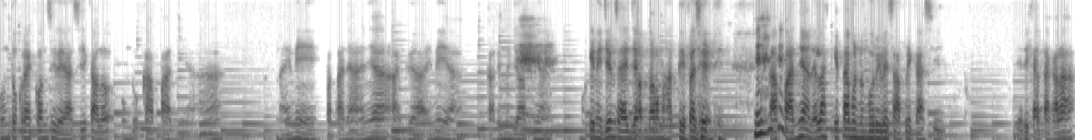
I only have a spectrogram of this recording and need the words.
untuk rekonsiliasi kalau untuk kapannya? Nah ini pertanyaannya agak ini ya kali menjawabnya. Mungkin izin saya jawab normatif aja ini. Kapannya adalah kita menunggu rilis aplikasi. Jadi katakanlah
